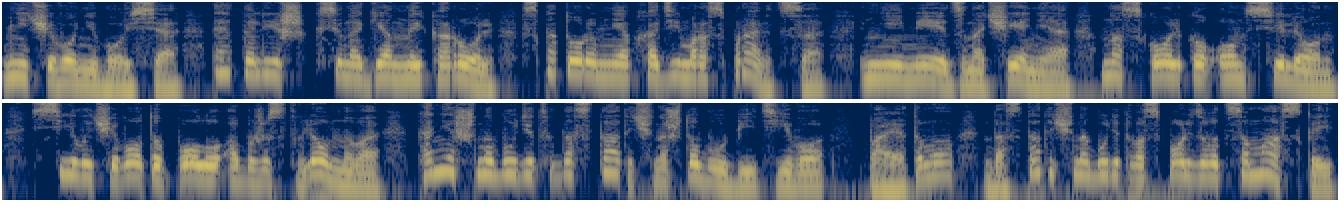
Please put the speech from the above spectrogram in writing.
Ничего не бойся, это лишь ксеногенный король, с которым необходимо расправиться. Не имеет значения, насколько он силен. Силы чего-то полуобожествленного, конечно, будет достаточно, чтобы убить его. Поэтому достаточно будет воспользоваться маской,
